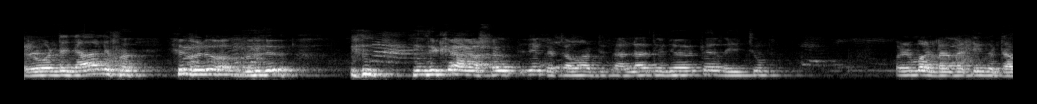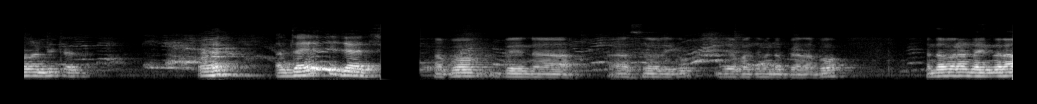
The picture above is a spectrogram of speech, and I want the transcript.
അതുകൊണ്ട് ഞാൻ ഇവിടെ വന്നത് എനിക്ക് ആശ്രമത്തിന് കിട്ടാൻ വേണ്ടിയിട്ട് ദുരിതത്തെ ഒരു മണ്ണാങ്കട്ടിയും കിട്ടാൻ വേണ്ടിയിട്ടല്ല ഏ? അതേ വിചാരിച്ചു. അപ്പോൾ പിന്നെ അസ്സലാമലൈക്കും ജയ ഫാത്തിമന്റെ ഒപ്പയാണ് അപ്പോൾ എന്താ പറയണ്ട? ഇന്നലെ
